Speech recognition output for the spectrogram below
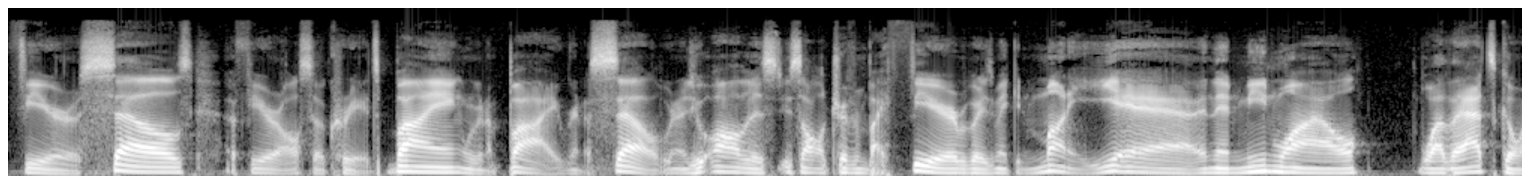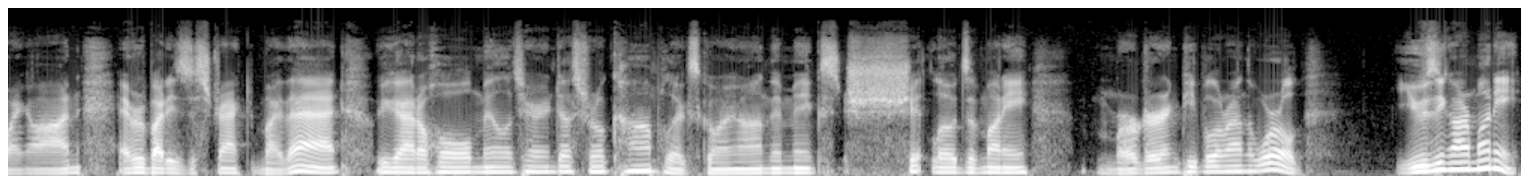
Fear sells. Fear also creates buying. We're gonna buy. We're gonna sell. We're gonna do all this. It's all driven by fear. Everybody's making money. Yeah, and then meanwhile while that's going on, everybody's distracted by that. We got a whole military industrial complex going on that makes shitloads of money murdering people around the world using our money.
